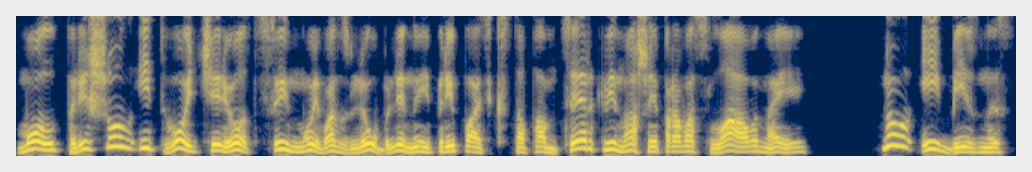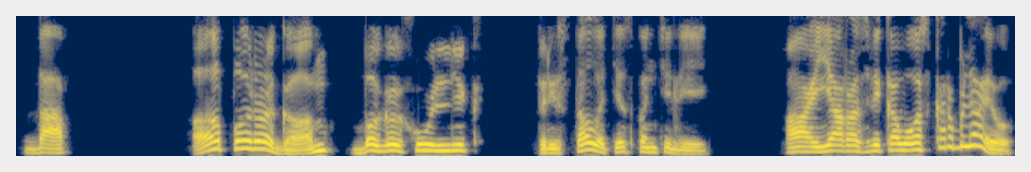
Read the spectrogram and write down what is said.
Мол, пришел и твой черед, сын мой возлюбленный, припасть к стопам церкви нашей православной. Ну и бизнес, да. — А по рогам, богохульник? — пристал отец Пантелей. — А я разве кого оскорбляю?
